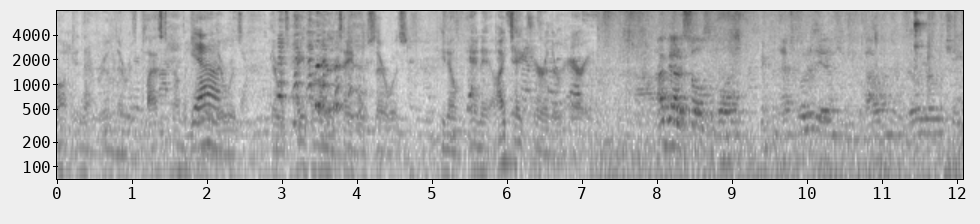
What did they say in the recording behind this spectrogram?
Walked in that room, there was plastic on the floor. Yeah. There was there was paper on the tables. There was, you know, and it, I take care of their area. I've got a salsa bowl, and that's what it is. You can buy one, they're really, really cheap.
